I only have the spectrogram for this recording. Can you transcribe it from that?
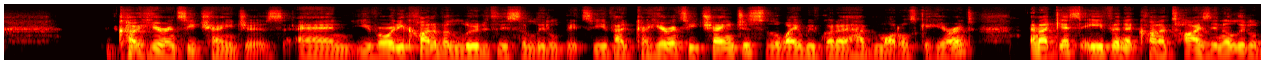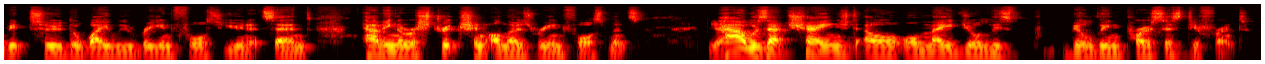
coherency changes and you've already kind of alluded to this a little bit. So you've had coherency changes so the way we've got to have models coherent and i guess even it kind of ties in a little bit to the way we reinforce units and having a restriction on those reinforcements. Yeah. how was that changed or, or made your list building process different?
